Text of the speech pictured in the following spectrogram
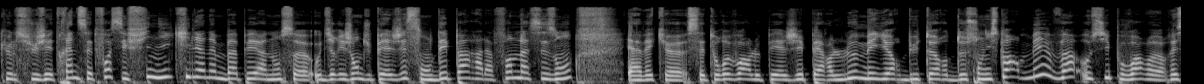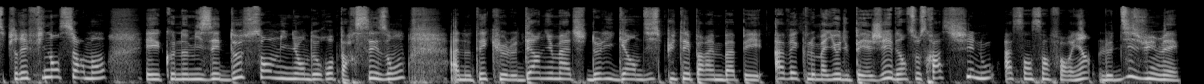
que le sujet traîne. Cette fois, c'est fini. Kylian Mbappé annonce euh, aux dirigeants du PSG son départ à la fin de la saison. Et avec cet au revoir, le PSG perd le meilleur buteur de son histoire, mais va aussi pouvoir euh, respirer financièrement et économiser 200 millions d'euros par saison. À noter que le dernier match de Ligue 1 disputé par Mbappé avec le maillot du PSG, eh bien, ce sera chez nous à Saint-Symphorien le 18 mai.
